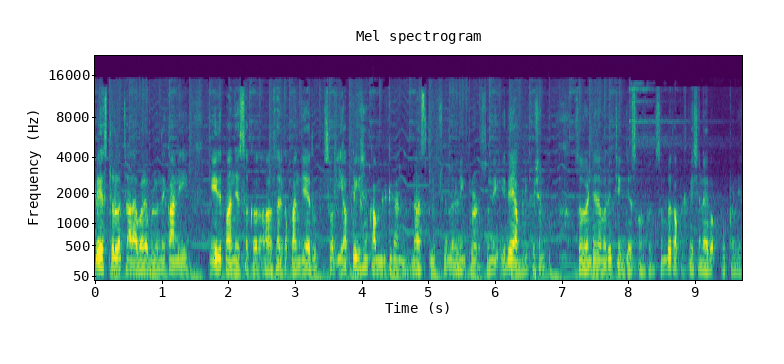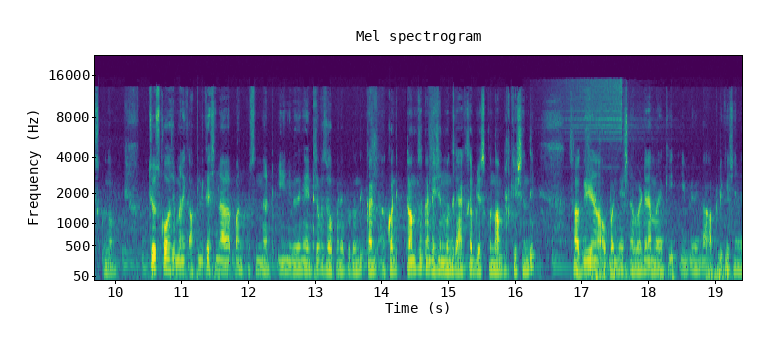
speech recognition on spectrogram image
ప్లే స్టోర్లో చాలా అవైలబుల్ ఉంది. కానీ ఏది పని చేస్తా సరిగ్గా పనిచేయదు సో ఈ అప్లికేషన్ కంప్లీట్గా నా డిస్క్రిప్షన్లో లింక్ కూడా వస్తుంది. ఇదే అప్లికేషన్ సో వెంటనే మరి చెక్ చేసుకుంటుంది సింపుల్ అప్లికేషన్ ఏదో ఓపెన్ చేసుకుందాం. చూసుకోవచ్చు మనకి అప్లికేషన్ ఎలా పనికొస్తుందంటే ఈ ఈ విధంగా ఇంటర్ఫేస్ ఓపెన్ అయిపోతుంది. కొన్ని టర్మ్స్ అండ్ కండిషన్ ముందుకు యాక్సెప్ట్ చేసుకుందాం అప్లికేషన్ది సో అప్లికేషన్ ఓపెన్ చేసిన వెంటనే మనకి ఈ విధంగా అప్లికేషన్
